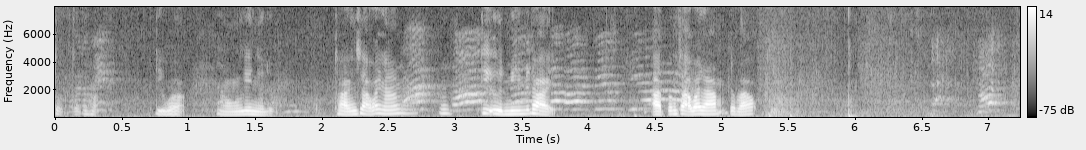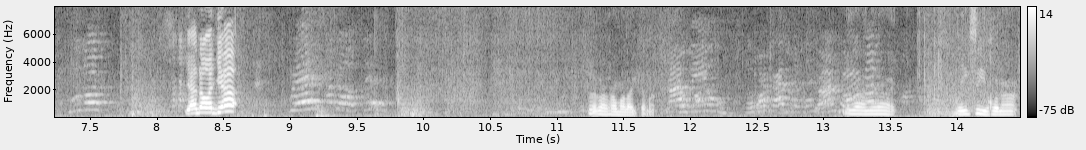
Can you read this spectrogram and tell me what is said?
ตกนะครับดีว่าน้องเล่นกันอยู่ถ่ายสระว่ายน้ำที่อื่นมีไม่ได้อาบตรงสระว่ายน้ำจบแล้ว อย่าโดดเยอะเพื่อนเราทำอะไรกันอะไม่ได้ไม่ได้เหลืออีกสี่คนนะ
